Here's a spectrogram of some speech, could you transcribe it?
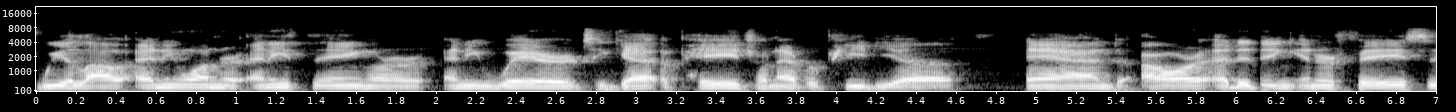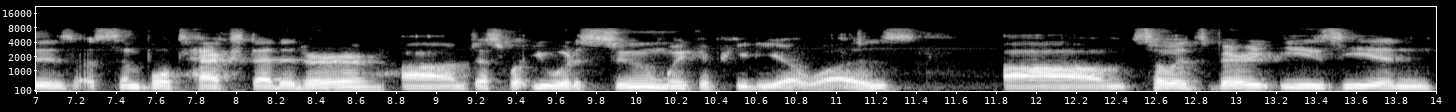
we allow anyone or anything or anywhere to get a page on Everipedia and our editing interface is a simple text editor, um, just what you would assume Wikipedia was. Um, so it's very easy and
